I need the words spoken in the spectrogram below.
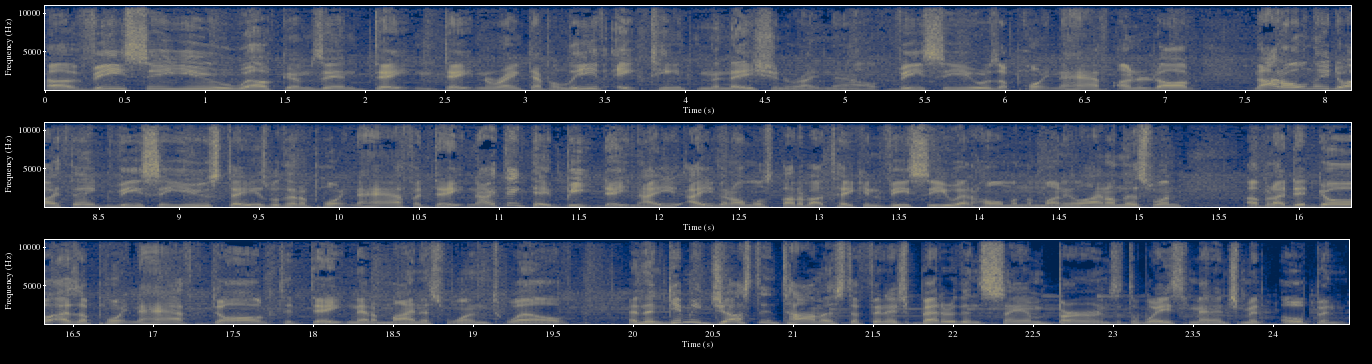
Uh, VCU welcomes in Dayton. Dayton ranked, I believe, 18th in the nation right now. VCU is a point and a half underdog. Not only do I think VCU stays within a point and a half of Dayton, I think they beat Dayton. I, I even almost thought about taking VCU at home on the money line on this one, uh, but I did go as a point and a half dog to Dayton at a minus 112. And then give me Justin Thomas to finish better than Sam Burns at the Waste Management Open.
